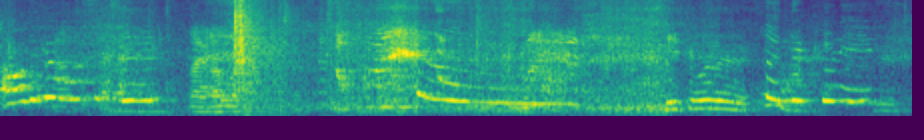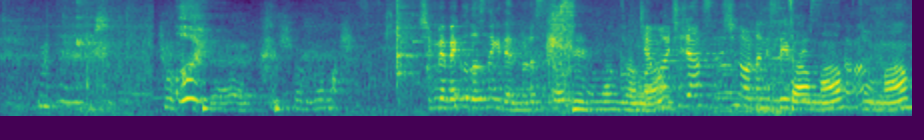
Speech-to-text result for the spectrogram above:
Ağlıyor. Ay Allah. Yıkamadı. Şimdi bebek odasına gidelim burası. tamam. Camı açacağım sizin için oradan izleyebilirsiniz. Tamam, tamam.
